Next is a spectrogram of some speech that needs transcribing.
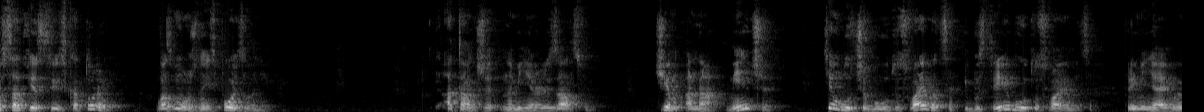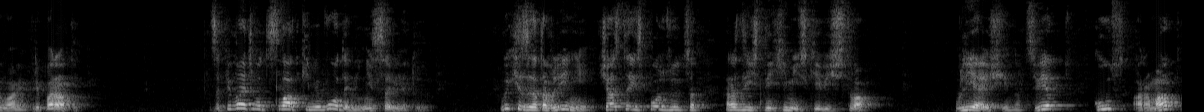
в соответствии с которым возможно использование. А также на минерализацию. Чем она меньше, тем лучше будут усваиваться и быстрее будут усваиваться применяемые вами препараты. Запивать вот сладкими водами не советую. В их изготовлении часто используются различные химические вещества, влияющие на цвет, вкус, аромат,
